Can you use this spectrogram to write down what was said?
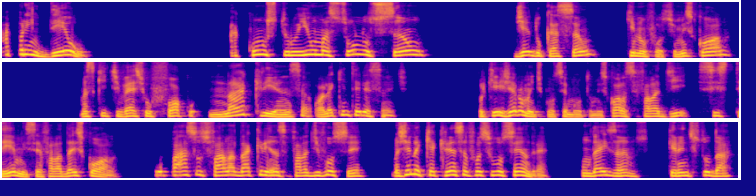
aprendeu a construir uma solução de educação que não fosse uma escola, mas que tivesse o foco na criança. Olha que interessante. Porque geralmente, quando você monta uma escola, você fala de sistema e você fala da escola. O Passos fala da criança, fala de você. Imagina que a criança fosse você, André, com 10 anos, querendo estudar.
